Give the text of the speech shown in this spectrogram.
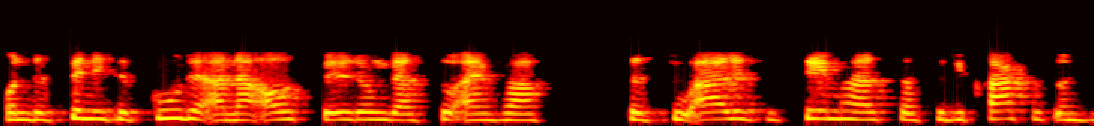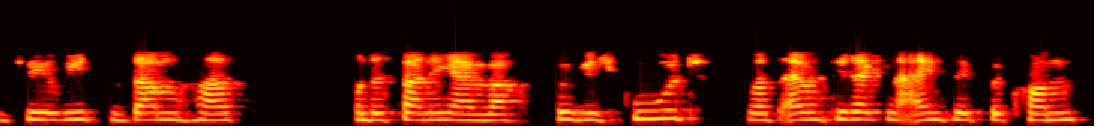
Und das finde ich das Gute an der Ausbildung, dass du einfach das duale System hast, dass du die Praxis und die Theorie zusammen hast und das fand ich einfach wirklich gut. Du hast einfach direkt einen Einblick bekommen.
